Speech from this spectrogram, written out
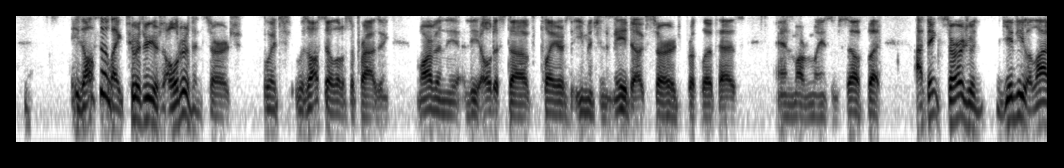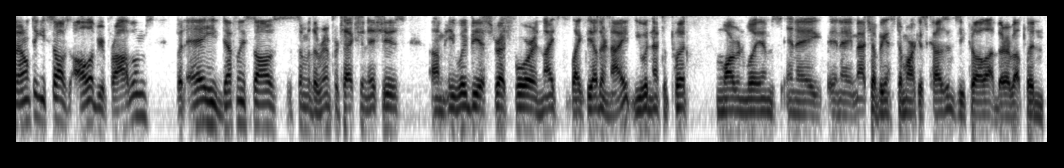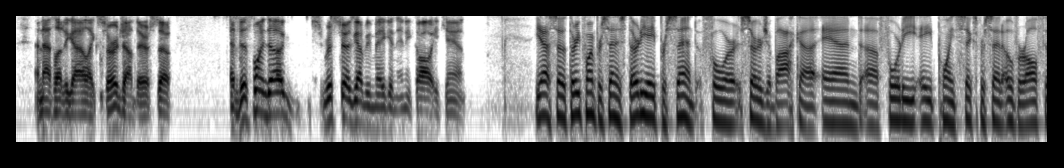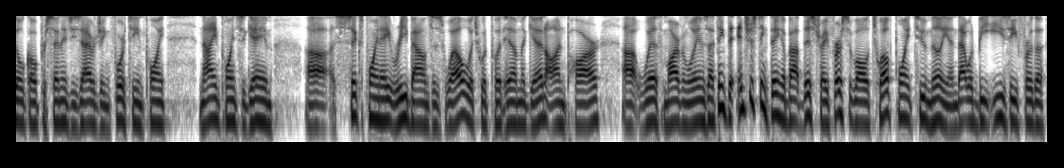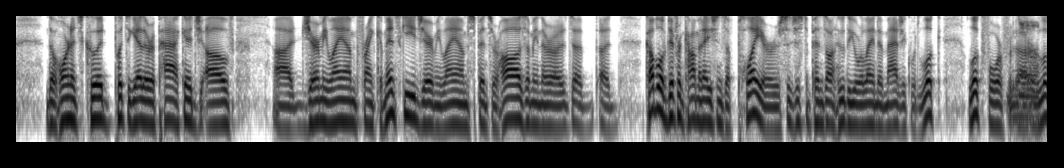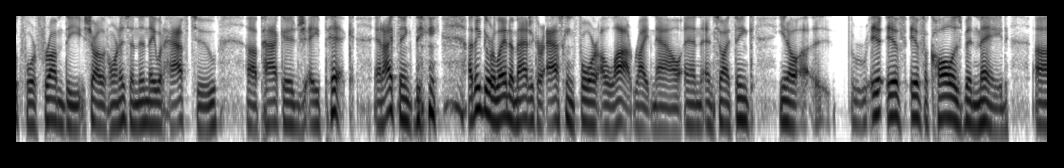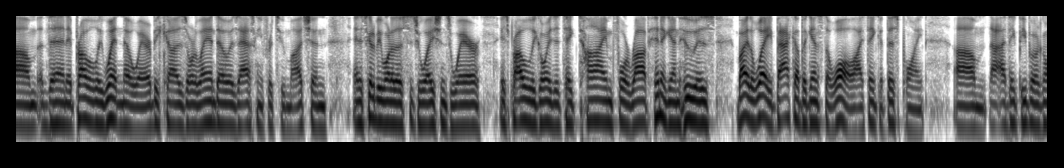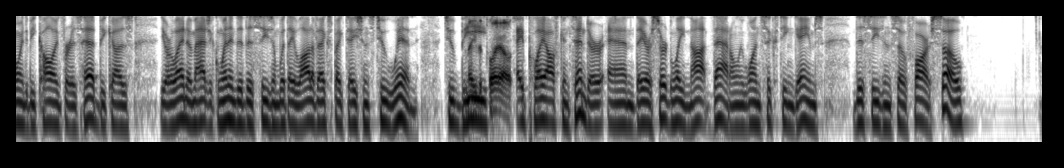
he's also like two or three years older than Serge, which was also a little surprising. Marvin, the the oldest of players that you mentioned to me, Doug, Serge, Brook Lopez, and Marvin Williams himself. But I think Serge would give you a lot. I don't think he solves all of your problems, but A, he definitely solves some of the rim protection issues. Um, he would be a stretch four, and nights like the other night, you wouldn't have to put Marvin Williams in a in a matchup against Demarcus Cousins. You feel a lot better about putting an athletic guy like Serge out there. So at this point, Doug, Rich Cho's got to be making any call he can. Yeah, so three point percentage, 38% for Serge Ibaka and uh, 48.6% overall field goal percentage. He's averaging 14.9 points a game. Uh, 6.8 rebounds as well, which would put him again on par uh, with Marvin Williams. I think the interesting thing about this trade, first of all, 12.2 million, that would be easy for the the Hornets could put together a package of uh, Jeremy Lamb, Frank Kaminsky, Jeremy Lamb, Spencer Hawes. I mean, there are a, a, couple of different combinations of players. It just depends on who the Orlando Magic would look look for, for uh, or look for from the Charlotte Hornets, and then they would have to uh, package a pick. And I think the I think the Orlando Magic are asking for a lot right now, and and so I think you know uh, if if a call has been made, um, then it probably went nowhere because Orlando is asking for too much, and and it's going to be one of those situations where it's probably going to take time for Rob Hennigan, who is, by the way, back up against the wall. I think at this point, um, I think people are going to be calling for his head because the Orlando Magic went into this season with a lot of expectations to win, to be a playoff contender, and they are certainly not that. Only won 16 games this season so far. So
